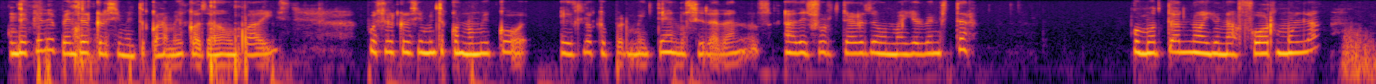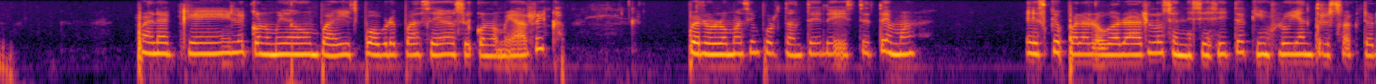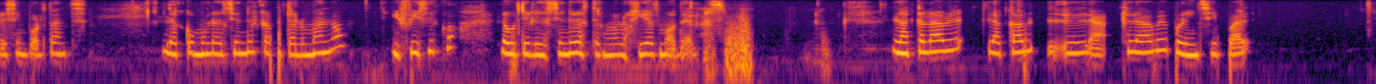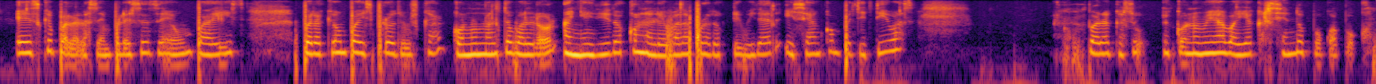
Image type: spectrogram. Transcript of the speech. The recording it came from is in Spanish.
¿De qué depende el crecimiento económico de un país? Pues el crecimiento económico es lo que permite a los ciudadanos a disfrutar de un mayor bienestar. Como tal, no hay una fórmula para que la economía de un país pobre pase a su economía rica. Pero lo más importante de este tema es que para lograrlo se necesita que influyan tres factores importantes la acumulación del capital humano y físico, la utilización de las tecnologías modernas. La clave, la, la clave principal es que para las empresas de un país, para que un país produzca con un alto valor añadido con la elevada productividad y sean competitivas, para que su economía vaya creciendo poco a poco.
